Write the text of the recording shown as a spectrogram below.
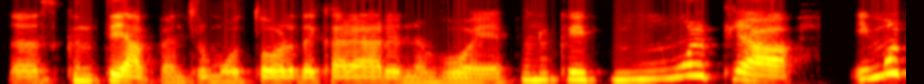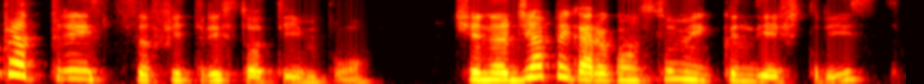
uh, scânteia pentru motor de care are nevoie. Pentru că e mult prea, e mult prea trist să fii trist tot timpul. Și energia pe care o consumi când ești trist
